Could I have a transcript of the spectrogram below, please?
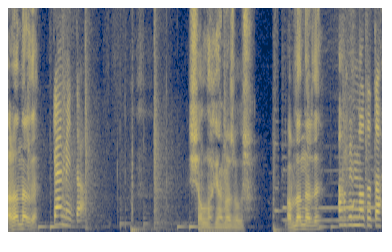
Anan nerede? Gelmedi daha. İnşallah gelmez olur. Ablan nerede? Abimin odada.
